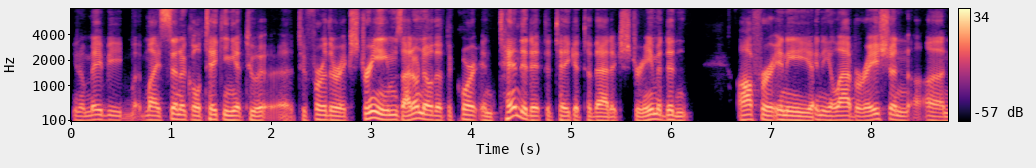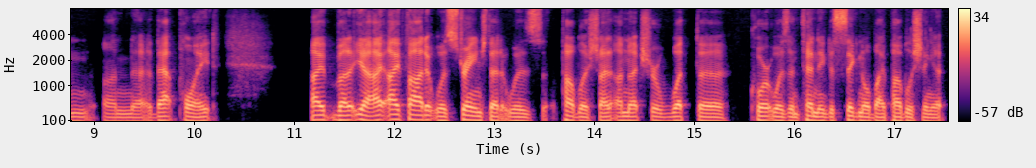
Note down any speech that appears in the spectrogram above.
you know maybe my cynical taking it to uh, to further extremes i don't know that the court intended it to take it to that extreme it didn't offer any any elaboration on on uh, that point i but yeah I, I, thought it was strange that it was published. I, i'm not sure what the court was intending to signal by publishing it.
